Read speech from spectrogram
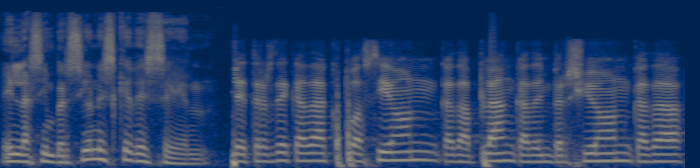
en las inversiones que deseen. Detrás de cada actuación, cada plan, cada inversión, cada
